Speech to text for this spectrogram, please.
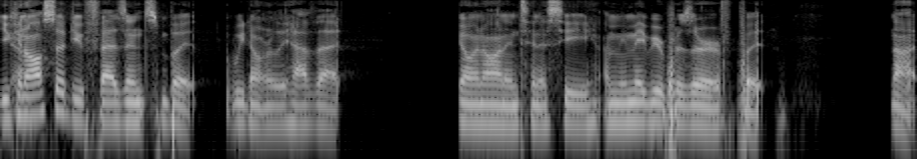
You can also do pheasants, but we don't really have that going on in Tennessee. I mean, maybe a preserve, but not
